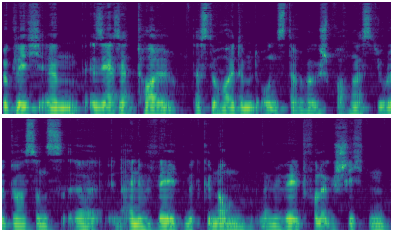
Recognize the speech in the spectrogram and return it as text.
Wirklich ähm, sehr, sehr toll, dass du heute mit uns darüber gesprochen hast, Judith. Du hast uns äh, in eine Welt mitgenommen, in eine Welt voller Geschichten,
